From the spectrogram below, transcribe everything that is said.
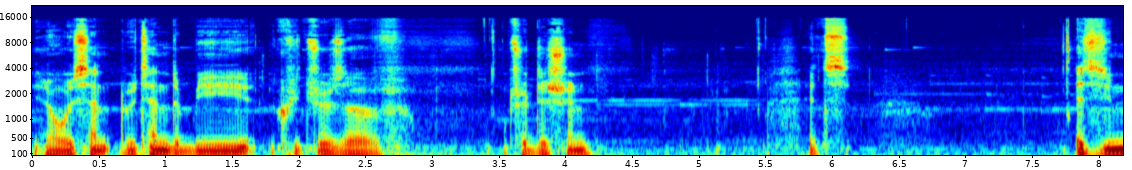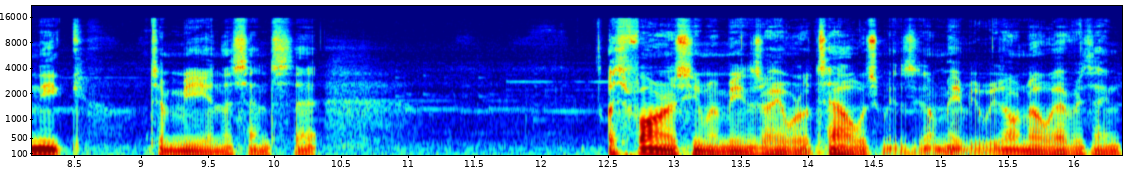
you know, we tend we tend to be creatures of tradition. It's it's unique to me in the sense that as far as human beings are able to tell, which means you know maybe we don't know everything,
